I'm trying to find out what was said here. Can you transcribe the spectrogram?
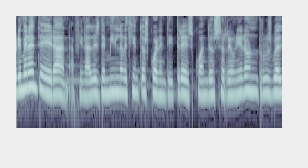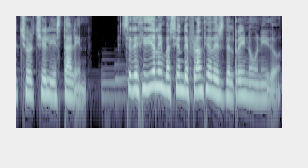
Primera en Teherán, a finales de 1943, cuando se reunieron Roosevelt, Churchill y Stalin. Se decidió la invasión de Francia desde el Reino Unido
